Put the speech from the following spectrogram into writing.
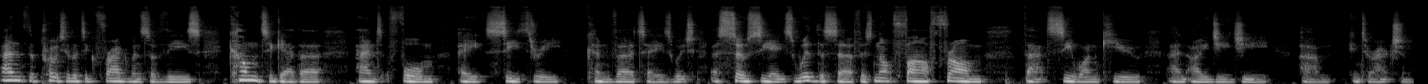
and the proteolytic fragments of these come together and form a C3 convertase, which associates with the surface not far from that C1q and IgG um, interaction.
